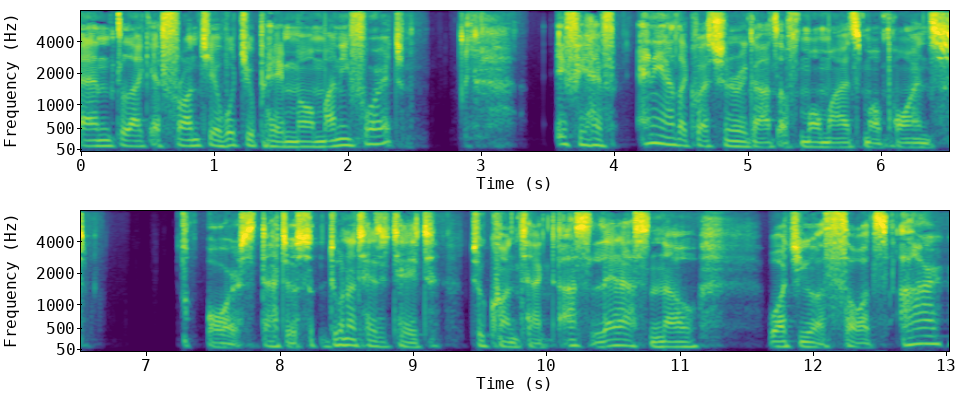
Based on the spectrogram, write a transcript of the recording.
And like at Frontier, would you pay more money for it? If you have any other question in regards of more miles, more points, or status, do not hesitate to contact us. Let us know what your thoughts are.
